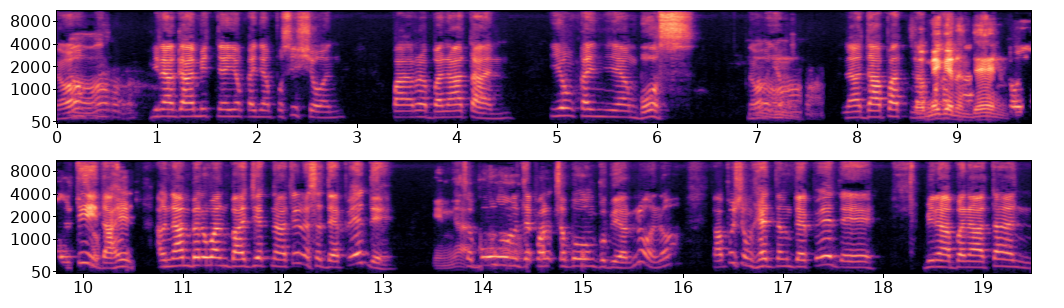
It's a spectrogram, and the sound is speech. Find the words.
no? Oo. Ginagamit niya yung kanyang posisyon para banatan yung kanyang boss, no? Oo. Yung na dapat So, may ganun din. loyalty dahil ang number one budget natin nasa DepEd eh nga. sa buong depar- sa buong gobyerno no tapos yung head ng DepEd eh binabanatan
